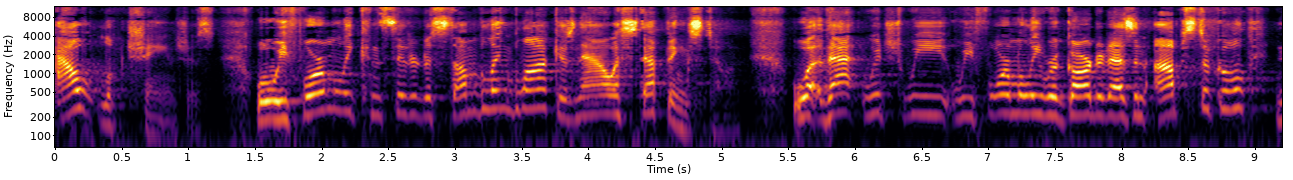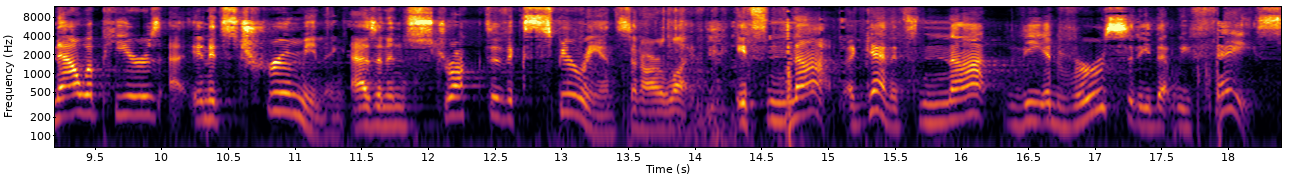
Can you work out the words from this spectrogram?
outlook changes. What we formerly considered a stumbling block is now a stepping stone. What, that which we, we formerly regarded as an obstacle now appears in its true meaning as an instructive experience in our life. It's not, again, it's not the adversity that we face.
